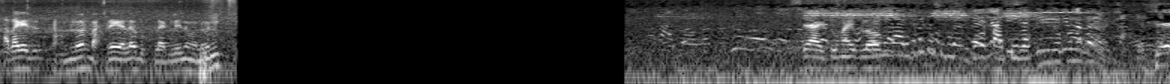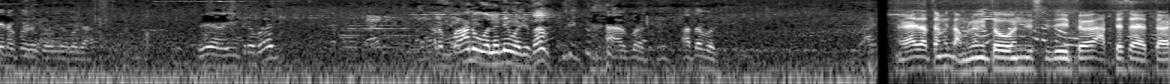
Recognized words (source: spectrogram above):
आता काय थांबलो भाकरी घ्यायला भूक लागलेली म्हणून. आय टू माय ब्लॉग हे नको नको बघा. हे इकडे बघ. अरे मान वलने बघ. आता बघ. काय आता मी थांबलो मी तो वन दिसते इथं आत्याच आहे आता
